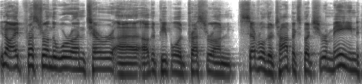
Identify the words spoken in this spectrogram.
you know, I'd pressed her on the war on terror. Uh, other people had pressed her on several other topics, but she remained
